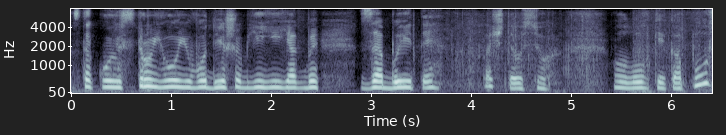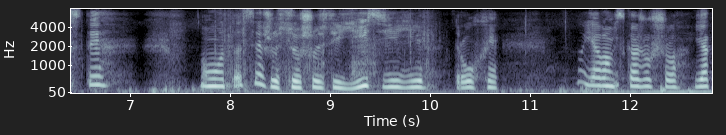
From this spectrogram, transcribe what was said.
з такою струєю води, щоб її якби забити. Бачите, ось головки капусти. От, а це ж ось щось і їсть її трохи. Ну, я вам скажу, що як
